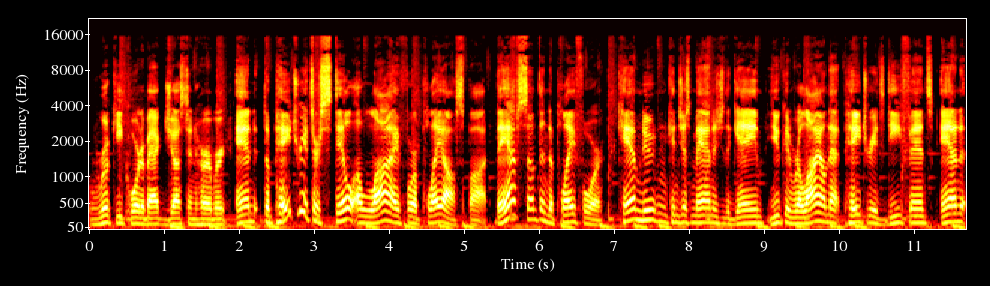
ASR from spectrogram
rookie quarterback Justin Herbert, and the Patriots are still alive for a playoff spot. They have something to play for. Cam Newton can just manage the game. You can rely on that Patriots defense and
